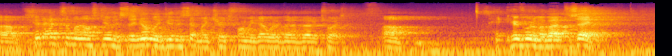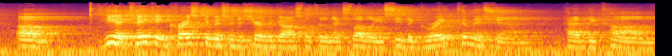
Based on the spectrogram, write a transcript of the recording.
Um, should have had someone else do this. They normally do this at my church for me. That would have been a better choice. Um, here's what I'm about to say. He had taken Christ's commission to share the gospel to the next level. You see, the Great Commission had become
